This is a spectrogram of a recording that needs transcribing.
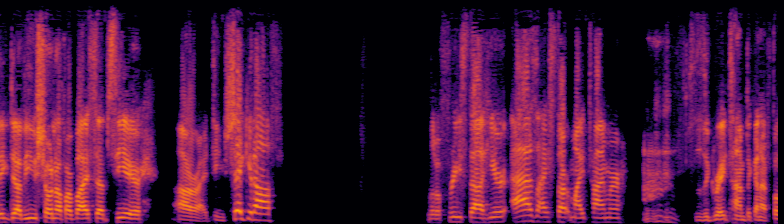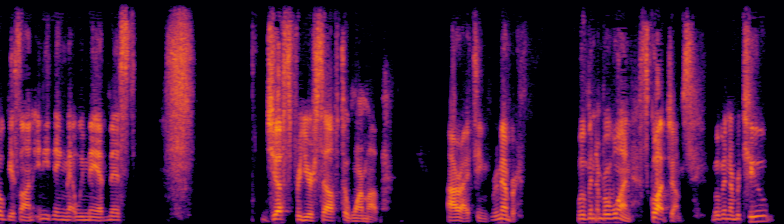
Big W, showing off our biceps here. All right, team, shake it off. A little freestyle here. As I start my timer, this is a great time to kind of focus on anything that we may have missed just for yourself to warm up. All right, team, remember, movement number one, squat jumps. Movement number two,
